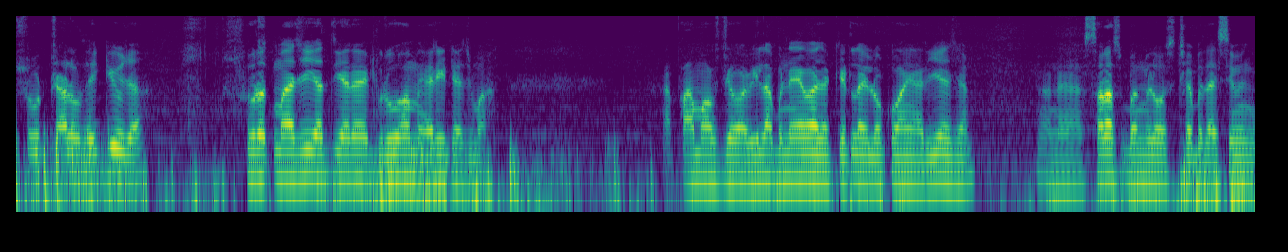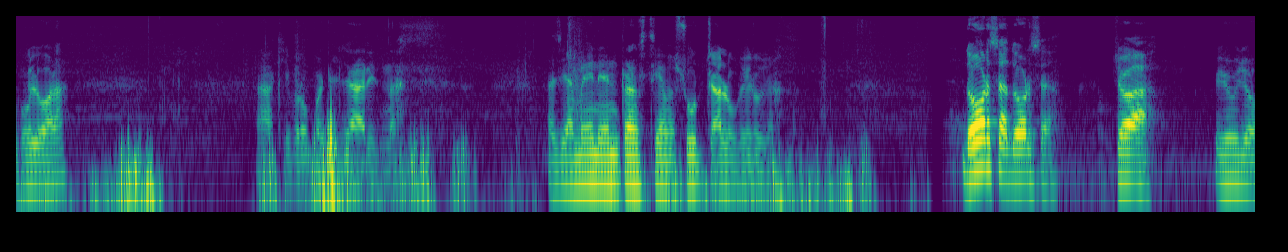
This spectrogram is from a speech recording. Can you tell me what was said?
શૂટ ચાલુ થઈ ગયું છે. સુરતમાં જઈ અત્યારે ગૃહમ હેરિટેજમાં. આ ફાર્મ હાઉસ જેવા વિલા બનાવ્યા છે. કેટલાય લોકો અહીંયા રહે છે. અને સરસ બંગલોસ છે બધા સ્વિમિંગ પુલવાળા આખી પ્રોપર્ટી છે આ રીતના. હજી આ મેઇન એન્ટ્રન્સથી અમે શૂટ ચાલુ કર્યું છે. દોડશે દોડશે. જો આ વ્યૂ જો.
